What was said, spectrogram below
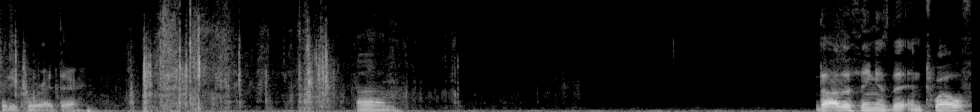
pretty cool right there. Um, the other thing is that in 12,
